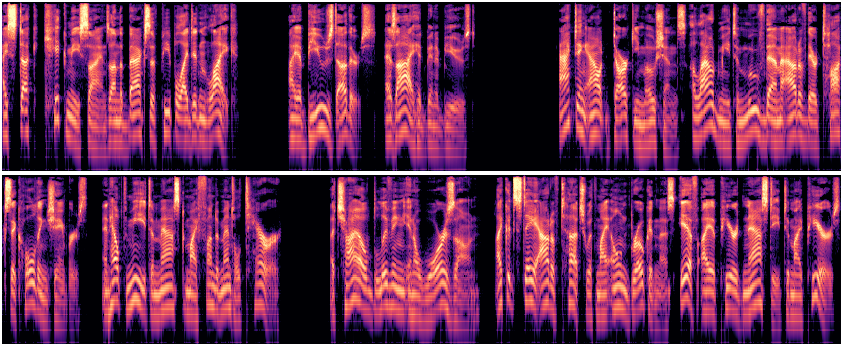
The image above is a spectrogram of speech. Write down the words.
I stuck kick me signs on the backs of people I didn't like. I abused others as I had been abused. Acting out dark emotions allowed me to move them out of their toxic holding chambers and helped me to mask my fundamental terror. A child living in a war zone I could stay out of touch with my own brokenness if I appeared nasty to my peers.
